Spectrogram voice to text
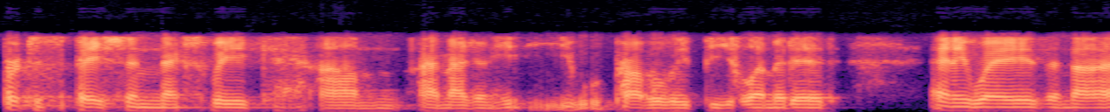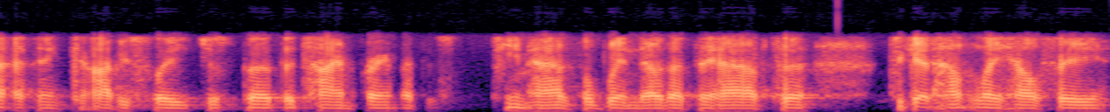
participation next week. Um, I imagine he, he would probably be limited anyways, and uh, I think obviously just the the time frame that this team has, the window that they have to to get Huntley healthy.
